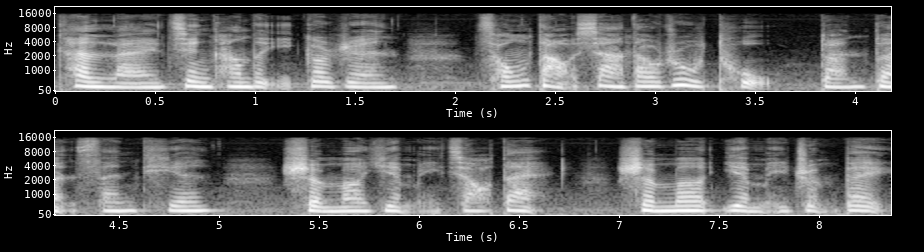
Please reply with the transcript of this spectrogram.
看来健康的一个人，从倒下到入土，短短三天，什么也没交代，什么也没准备，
